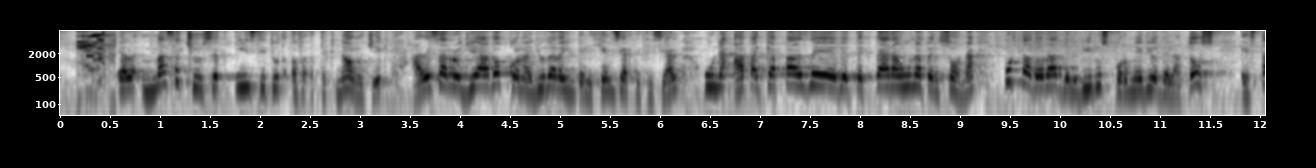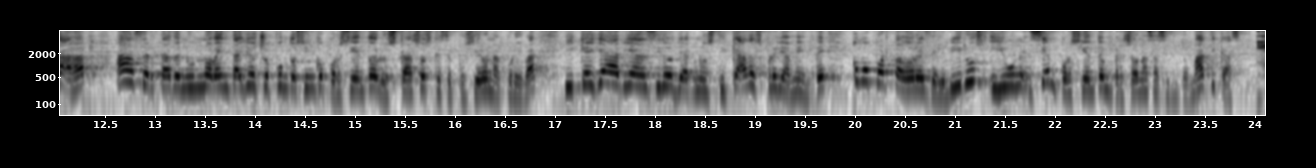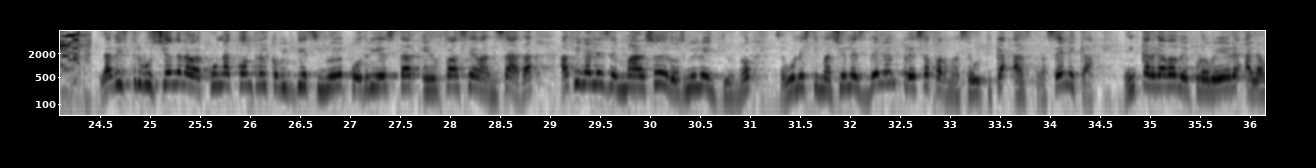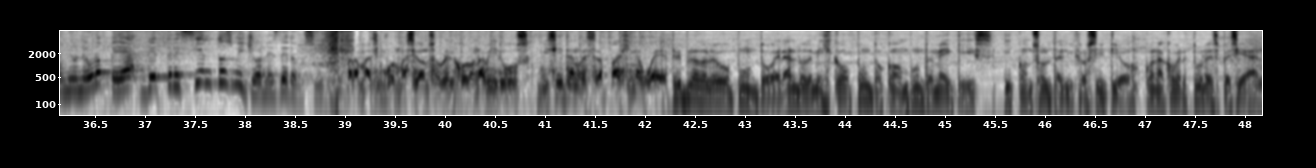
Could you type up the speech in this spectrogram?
El Massachusetts Institute of Technology ha desarrollado con ayuda de inteligencia artificial una app capaz de detectar a una persona portadora del virus por medio de la tos. Esta app ha acertado en un 98.5% de los casos que se pusieron a prueba y que ya habían sido diagnosticados previamente como portadores del virus y un 100% en personas asintomáticas. La distribución de la vacuna contra el COVID-19 podría estar en fase avanzada a finales de marzo de 2021, según estimaciones de la empresa farmacéutica AstraZeneca, encargada de proveer a la Unión Europea de 300 millones de dosis. Para más información sobre el coronavirus, visita nuestra página web www.heraldodemexico.com.mx y consulta el micrositio con la cobertura especial.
